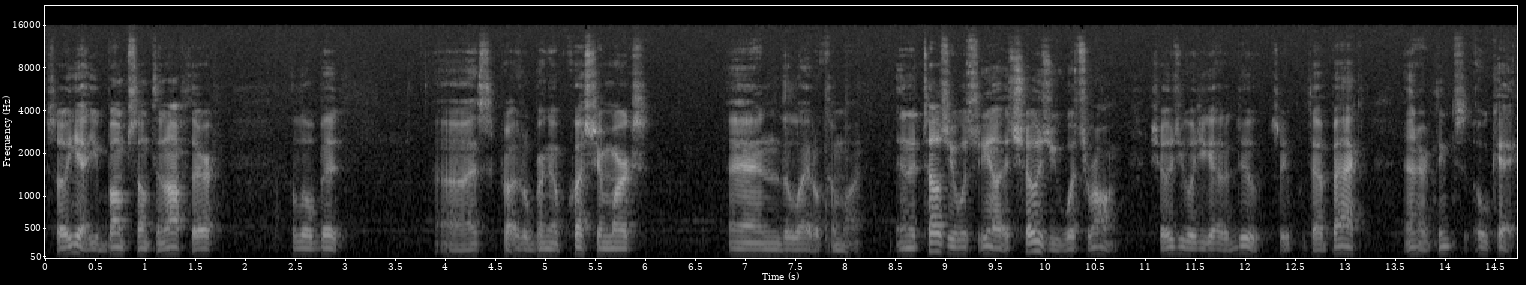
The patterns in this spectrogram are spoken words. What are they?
So yeah, you bump something off there a little bit. Uh, probably, it'll bring up question marks and the light will come on. And it tells you what's, you know, it shows you what's wrong. Shows you what you got to do. So you put that back and everything's okay.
